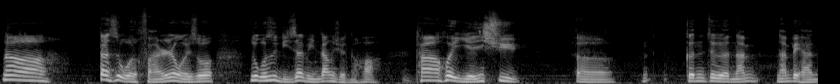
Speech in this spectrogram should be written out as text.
那但是我反而认为说，如果是李在明当选的话，他会延续，呃，跟这个南南北韩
